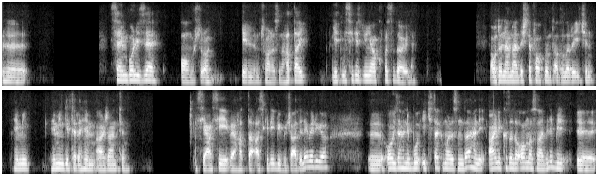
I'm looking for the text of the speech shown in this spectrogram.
e, sembolize olmuştur o gerilim sonrasında. Hatta 78 Dünya Kupası da öyle. O dönemlerde işte Falkland Adaları için hem, hem İngiltere hem Arjantin siyasi ve hatta askeri bir mücadele veriyor. Ee, o yüzden hani bu iki takım arasında hani aynı kıtada olmasalar bile bir e,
